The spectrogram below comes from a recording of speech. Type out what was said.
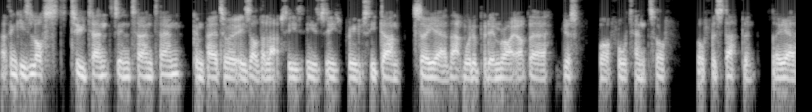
I think he's lost two tenths in turn ten compared to his other laps he's, he's he's previously done. So yeah, that would have put him right up there, just what four tenths off off Verstappen. So yeah,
